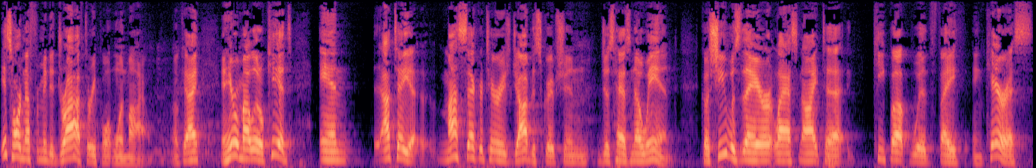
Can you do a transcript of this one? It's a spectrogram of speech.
It's hard enough for me to drive 3.1 mile, okay? And here are my little kids. And I tell you, my secretary's job description just has no end. Because she was there last night to keep up with Faith and Karis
